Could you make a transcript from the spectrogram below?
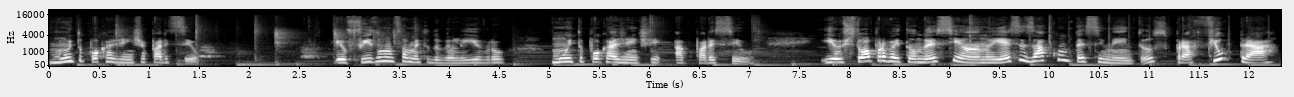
muito pouca gente apareceu. Eu fiz o lançamento do meu livro, muito pouca gente apareceu. E eu estou aproveitando esse ano e esses acontecimentos para filtrar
